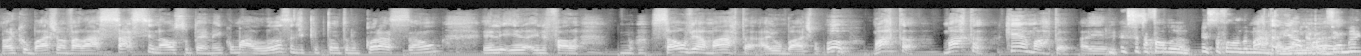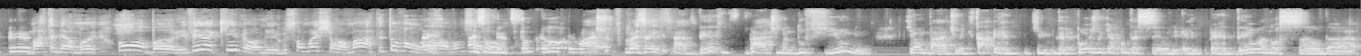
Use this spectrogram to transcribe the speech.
Na hora que o Batman vai lá assassinar o Superman com uma lança de kryptonita no coração, ele, ele, ele fala: "Salve a Marta". Aí o Batman: "Oh, Marta, Marta, quem é Marta? Aí ele. O que você tá falando? O que você tá falando da Marta? Marta, minha mãe. mãe Marta, minha mãe. Ô, oh, Buddy, vem aqui, meu amigo. Sua mãe chama Marta, então vamos lá, vamos Mais ou menos. Eu, eu, eu acho. É, mas aí que tá. Dentro do Batman do filme, que é um Batman que, tá per... que depois do que aconteceu, ele, ele perdeu a noção da,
